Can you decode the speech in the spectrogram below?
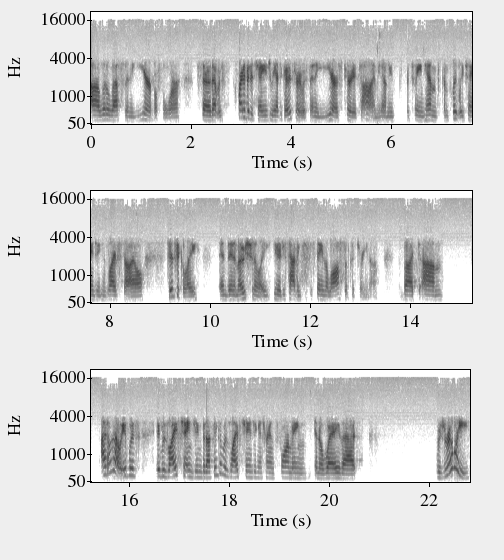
a little less than a year before. So that was quite a bit of change we had to go through within a year's period of time. You know, I mean, between him completely changing his lifestyle physically and then emotionally, you know, just having to sustain the loss of Katrina. But um, I don't know. It was it was life changing, but I think it was life changing and transforming in a way that was really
